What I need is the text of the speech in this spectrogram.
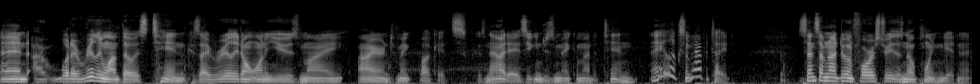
And I, what I really want though is tin, because I really don't want to use my iron to make buckets. Because nowadays you can just make them out of tin. Hey, look, some apatite. Since I'm not doing forestry, there's no point in getting it.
